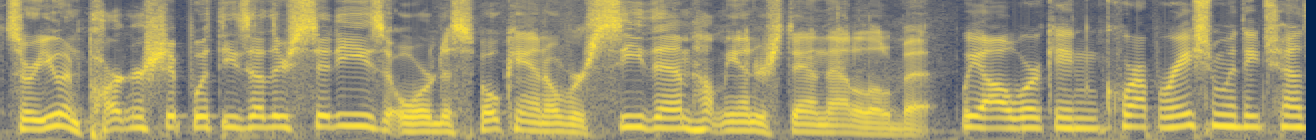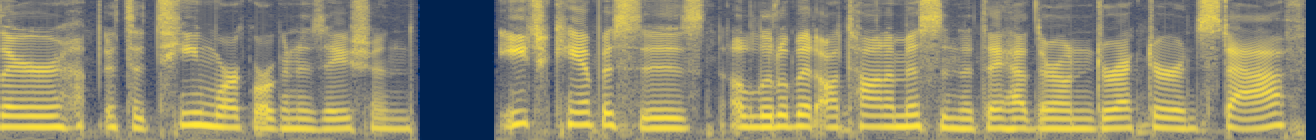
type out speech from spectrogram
So are you in partnership with these other cities or does Spokane oversee them? Help me understand that a little bit. We all work in cooperation with each other. It's a teamwork organization. Each campus is a little bit autonomous in that they have their own director and staff.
